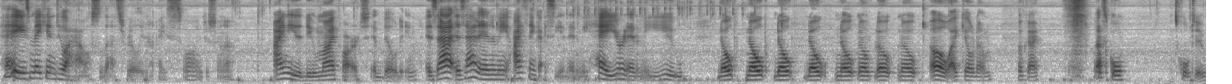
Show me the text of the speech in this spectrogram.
Hey, he's making it into a house. So that's really nice. Well, I'm just gonna... I need to do my part in building. Is that is that an enemy? I think I see an enemy. Hey, you're an enemy. You. Nope, nope, nope, nope, nope, nope, nope, nope. Oh, I killed him. Okay. That's cool. Cool too.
